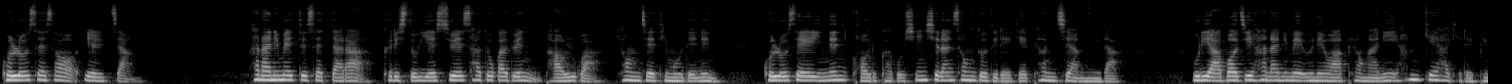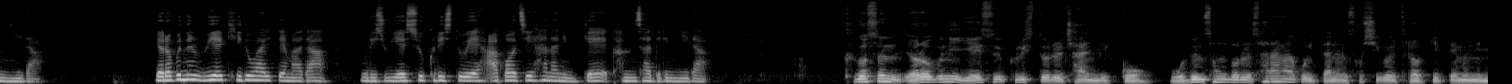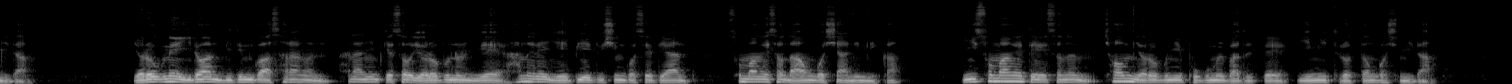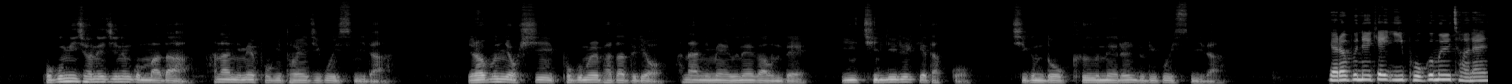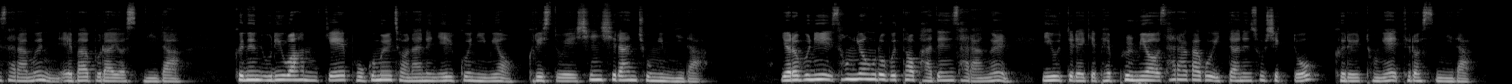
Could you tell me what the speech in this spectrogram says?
골로새서 1장 하나님의 뜻에 따라 그리스도 예수의 사도가 된 바울과 형제 디모데는 골로새에 있는 거룩하고 신실한 성도들에게 편지합니다. 우리 아버지 하나님의 은혜와 평안이 함께 하기를 빕니다. 여러분을 위해 기도할 때마다 우리 주 예수 그리스도의 아버지 하나님께 감사드립니다. 그것은 여러분이 예수 그리스도를 잘 믿고 모든 성도를 사랑하고 있다는 소식을 들었기 때문입니다. 여러분의 이러한 믿음과 사랑은 하나님께서 여러분을 위해 하늘에 예비해 두신 것에 대한 소망에서 나온 것이 아닙니까? 이 소망에 대해서는 처음 여러분이 복음을 받을 때 이미 들었던 것입니다. 복음이 전해지는 곳마다 하나님의 복이 더해지고 있습니다. 여러분 역시 복음을 받아들여 하나님의 은혜 가운데 이 진리를 깨닫고 지금도 그 은혜를 누리고 있습니다. 여러분에게 이 복음을 전한 사람은 에바브라였습니다. 그는 우리와 함께 복음을 전하는 일꾼이며 그리스도의 신실한 종입니다. 여러분이 성령으로부터 받은 사랑을 이웃들에게 베풀며 살아가고 있다는 소식도 그를 통해 들었습니다.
